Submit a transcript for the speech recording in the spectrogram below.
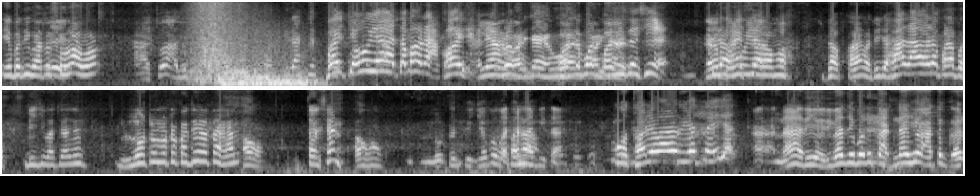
એ બધી વાતો છોડો રાખને ભાઈ કેવું યાર તમારે રાખો બની જશે. ધબકારા વધી જાય. હાલ આવો ફટાફટ. બીજી વાત લોટો લોટો કરી દો ને તાર હાલ. આવો. ચાલશે ને? આવો. લોટો પીજો પણ વધારે ના પીતા. કોથળે વાળો રિયાજ નહીં યાર? ના રી- રિવાજ એ બધું કાઢ નાખ્યો આ તો ઘર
